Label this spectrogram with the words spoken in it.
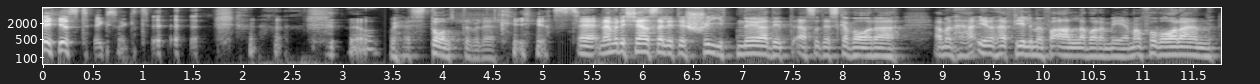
just det, exakt. ja, Och jag är stolt över det. yes. Eh, nej men det känns lite skitnödigt. Alltså det ska vara... Ja men här, i den här filmen får alla vara med. Man får vara en,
